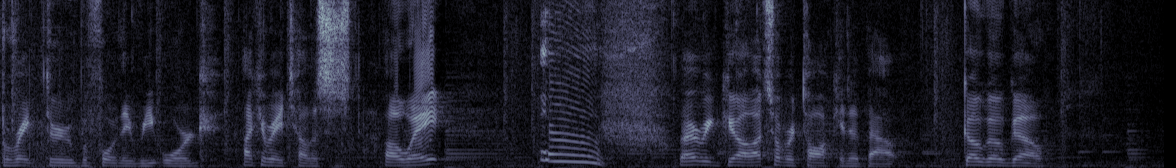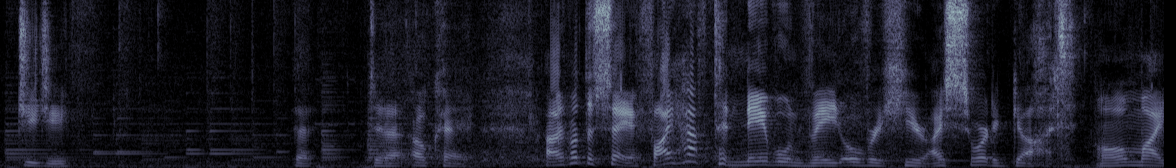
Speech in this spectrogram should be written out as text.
break through before they reorg. I can already tell this is... Oh, wait. Ooh, there we go. That's what we're talking about. Go, go, go. GG. That, did that, okay. I was about to say, if I have to naval invade over here, I swear to God. Oh my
